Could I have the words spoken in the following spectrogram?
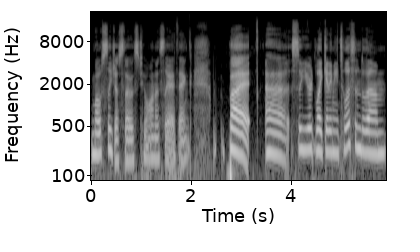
mostly just those two, honestly. I think, but uh, so you're like getting me to listen to them,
